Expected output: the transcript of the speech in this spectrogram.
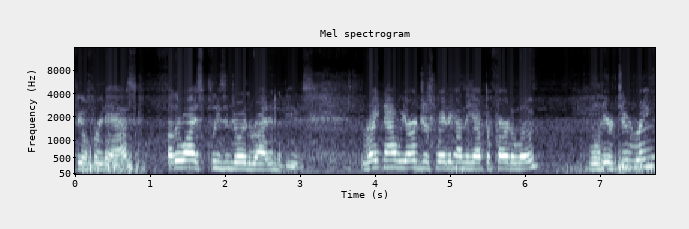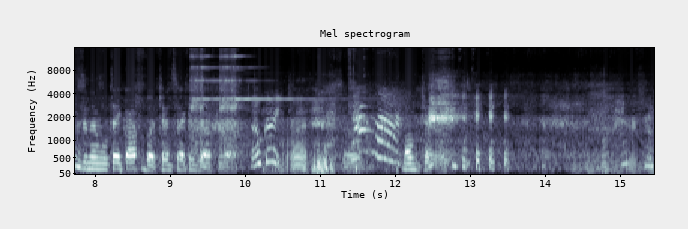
feel free to ask. Otherwise, please enjoy the ride and the views. Right now, we are just waiting on the upper car to load. We'll hear two rings and then we'll take off about 10 seconds after that. Oh, great. All right. So, momentarily. Here we go.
